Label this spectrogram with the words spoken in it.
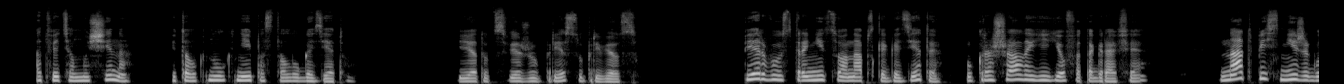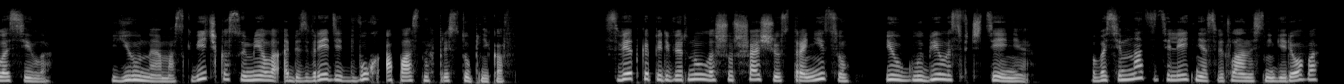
— ответил мужчина и толкнул к ней по столу газету. «Я тут свежую прессу привез». Первую страницу анапской газеты украшала ее фотография. Надпись ниже гласила «Юная москвичка сумела обезвредить двух опасных преступников». Светка перевернула шуршащую страницу и углубилась в чтение. 18-летняя Светлана Снегирева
